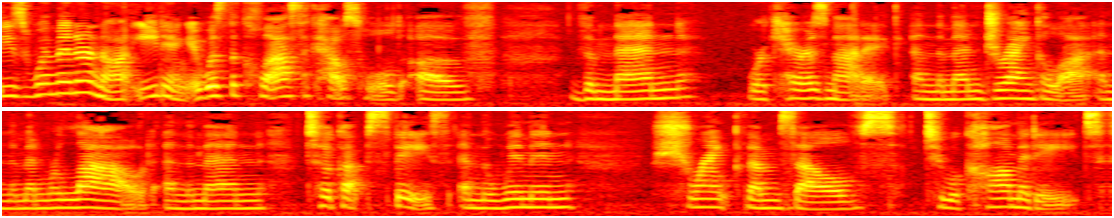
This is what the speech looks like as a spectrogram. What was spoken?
these women are not eating. It was the classic household of the men were charismatic and the men drank a lot and the men were loud and the men took up space and the women shrank themselves to accommodate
